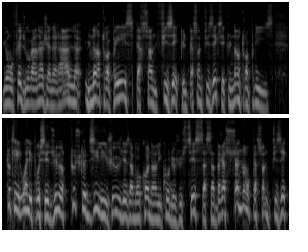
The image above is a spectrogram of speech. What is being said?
ils ont fait du gouverneur général une entreprise personne physique. Une personne physique, c'est une entreprise. Toutes les lois, les procédures, tout ce que disent les juges, les avocats dans les cours de justice, ça s'adresse seulement aux personnes physiques.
